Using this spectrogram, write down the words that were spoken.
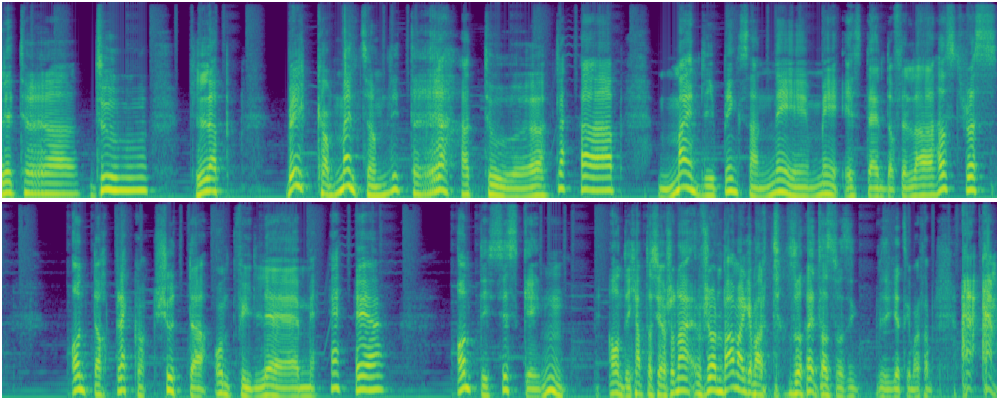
Literatur Club. Willkommen zum Literatur Club. Mein Lieblingsanime ist End of the Last Dress und noch Blackhawk Shooter und viele mehr. Und dieses Game. Und ich habe das ja schon, schon ein paar Mal gemacht. So etwas, was ich, was ich jetzt gemacht habe.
